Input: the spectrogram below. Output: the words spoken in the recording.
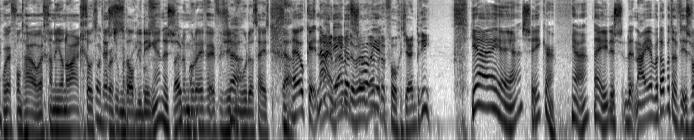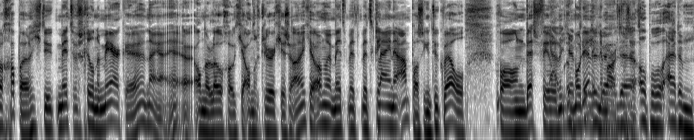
Hoe even onthouden. We gaan in januari een grote test doen met al die dingen. Dus Leuk, dan moeten we even, even zien ja. hoe dat heet. Ja. Oké, okay. nou, nee, nee, we, dat hebben er, we je... hebben er volgend jaar drie. Ja, ja, ja, zeker. Ja, nee, dus nou ja, wat dat betreft is het wel grappig. Dat je natuurlijk met de verschillende merken, nou ja, ander logootje, andere kleurtjes, weet je, andere, met, met, met kleine aanpassingen, natuurlijk wel gewoon best veel ja, modellen in de markt de, gezet. De Opel Adam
